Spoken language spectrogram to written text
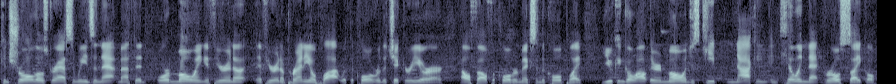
control those grass and weeds in that method or mowing if you're in a if you're in a perennial plot with the clover the chicory or our alfalfa clover mix in the cold play you can go out there and mow and just keep knocking and killing that growth cycle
